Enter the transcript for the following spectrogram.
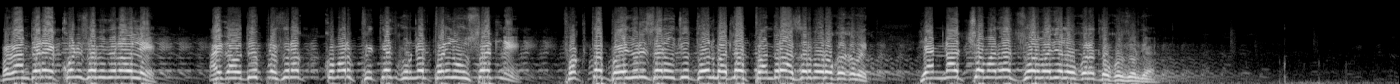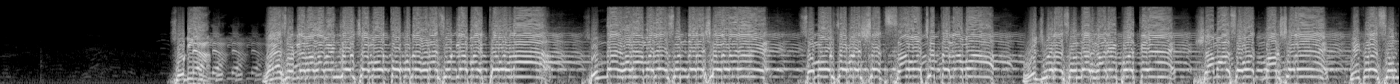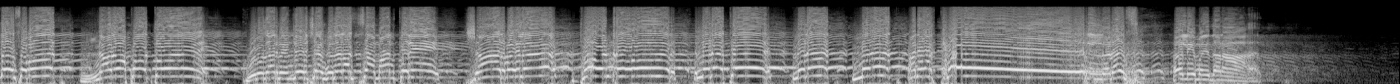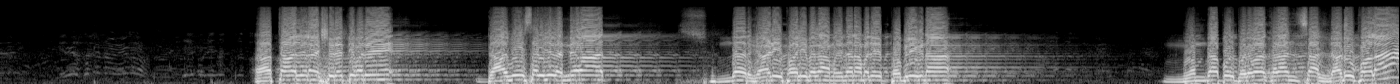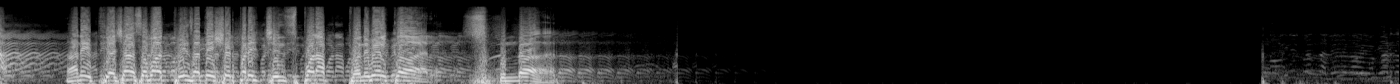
बघा आमच्याकडे एकोणीसा बिंदू लावले. आई गावती प्रसन्न कुमार फिकेच गुरुनाथ पडेल उसाटणे. फक्त बैजुरी सर उची दोन बदला पंधरा हजार रुपये रोख रक्कम आहेत यांना आजच्या जोर माझ्या लवकरात लवकर जोर द्या. सुटल्या. गळ्या सुटल्या बघा बिंदूच्या महत्त्वपूर्ण गळ्या सुटल्या माहिती सुंदर गळ्यामध्ये सुंदर अशी आहे. समोरचा प्रेक्षक सावचित नामा. उजवीला सुंदर गाडी सोबत मार्शल आहे. इकडे सुंदर सोबत लाडू पळतोय गुरुदार बिंजोरच्या गुलाबाचा मानकरी चार बैल दोन ड्रायव्हर लढत लढत लढत. आणि अखेर लढत आली मैदानात. आता आलेला शर्यतीमध्ये. दहावी सर्व धन्यवाद. सुंदर गाडी पाहिली बघा मैदानामध्ये पब्लिक ना. ममदापूर भरवळकरांचा लाडू पाला. आणि त्याच्यासोबत प्रिन्स अतिशय परी चिंचपणा पनवेलकर सुंदर.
